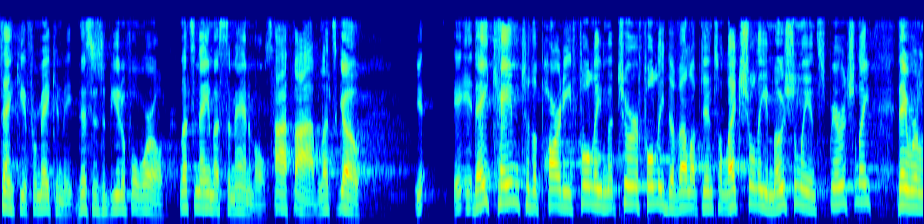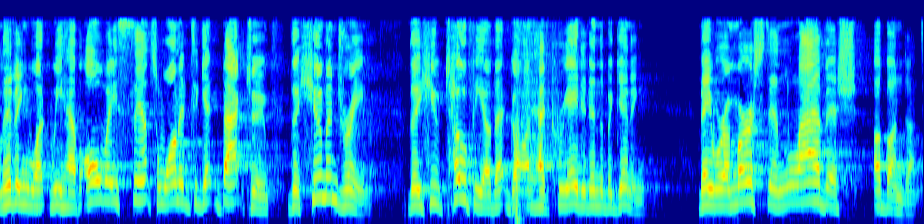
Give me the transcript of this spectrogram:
Thank you for making me. This is a beautiful world. Let's name us some animals. High five. Let's go. They came to the party fully mature, fully developed intellectually, emotionally, and spiritually. They were living what we have always since wanted to get back to the human dream, the utopia that God had created in the beginning. They were immersed in lavish abundance.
